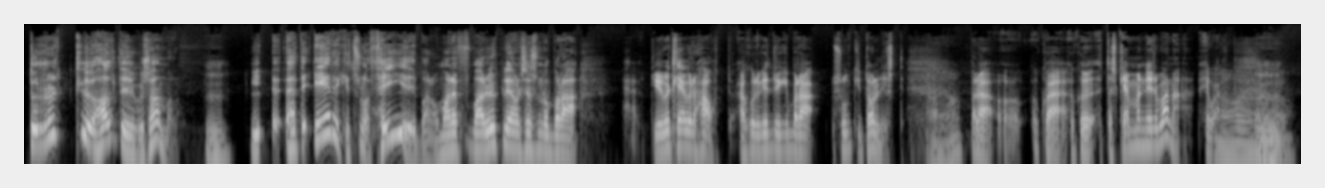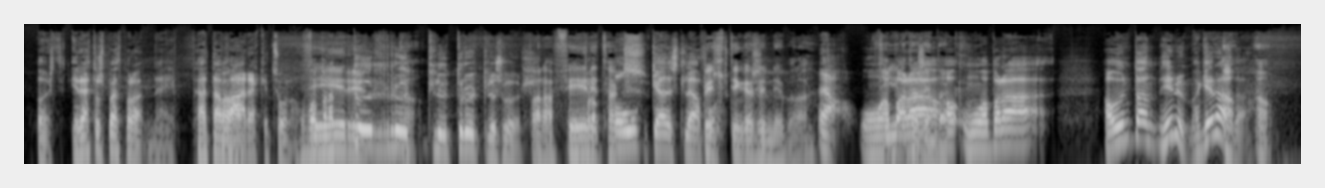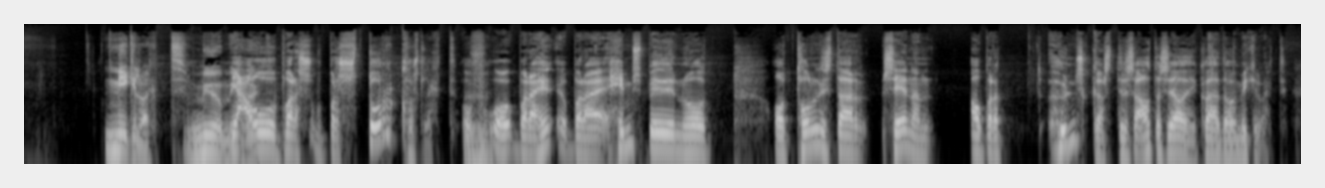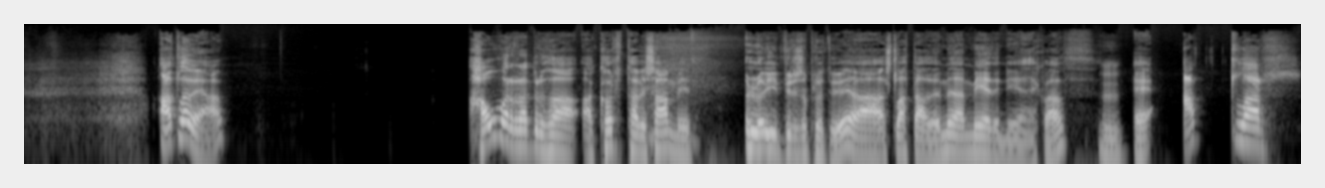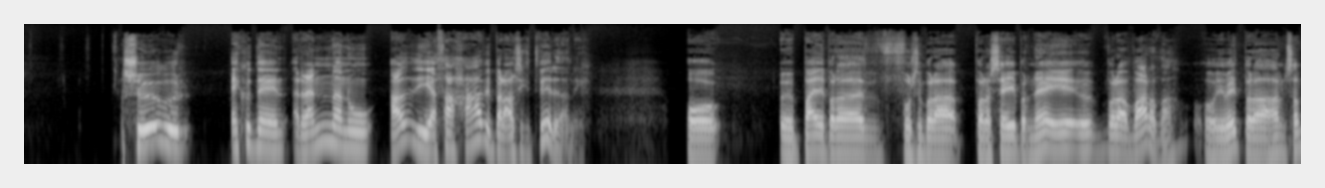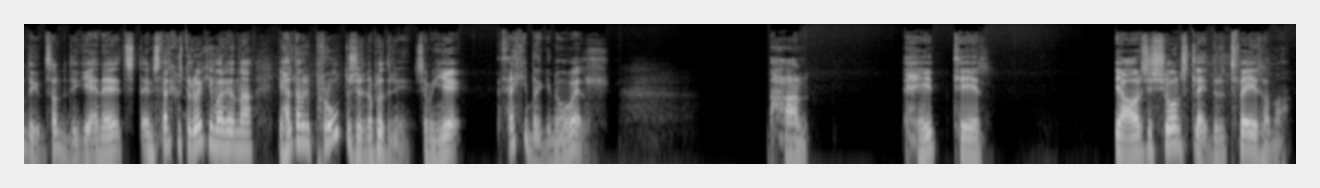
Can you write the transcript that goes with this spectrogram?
drullu haldið ykkur saman. Mm. þetta er ekkert svona, þegiði bara og maður, maður upplega hann sem svona bara Ég vil hefur hátt, akkur getur við ekki bara sungið tónlist, já, já, bara hvað, hvað, þetta skemma nýr vana já, eitthvað, já, já, Mm. já. þú veist, í rétt og spett bara, nei, þetta Bara var ekkert svona. Hún var bara fyrir- drullu, drullu svöl. Bara byltingar sinni bara. Já, og hún var bara, á, hún var bara á undan hinum að gera já, þetta. já, mikilvægt. Mjög Já, mikilvægt. og bara, bara stórkostlegt. Og, og bara, he- bara heimsbyðin og, og tónlistar senan á bara hunskast til þess að átta sig á því hvað þetta var mikilvægt. Allavega hávarrættur um það að Kurt hafi samið lögin fyrir þessa plötu eða slatta af þeim eða meðinni eða eitthvað. Mm. allar sögur einhvern veginn renna nú að því að það hafi bara alls ekkert verið þannig. Og bæði bara fólk sem bara, bara segir bara nei, ég bara var það. Og ég veit bara að hann samtíkt ekki. En einn ein sterkustu rökin var hérna ég held að veri pródusirinn á plötunni sem ég þekki bara ekki nógu vel. Hann heitir já, það er þessi Sean Slade, það eru tveir hana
